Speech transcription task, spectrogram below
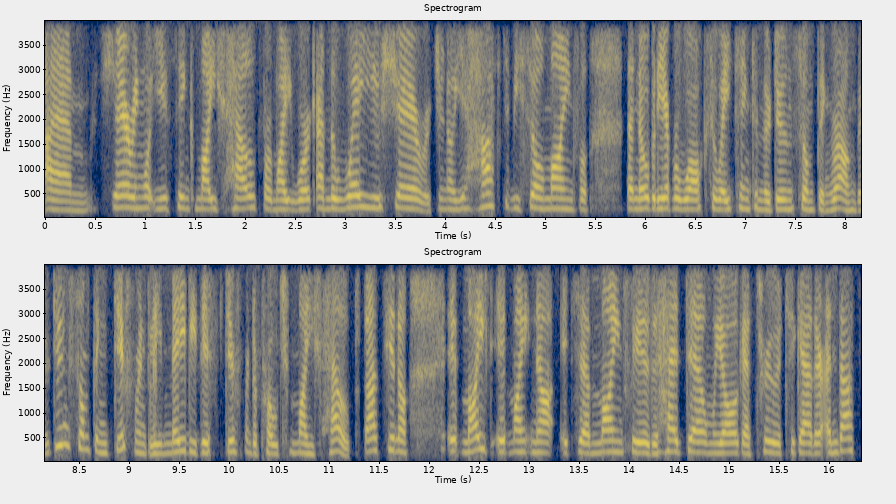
um, sharing what you think might help or might work and the way you share it. You know, you have to be so mindful that nobody ever walks away thinking they're doing something wrong. They're doing something differently. Maybe this different approach might help. That's, you know, it might, it might not. It's a minefield. Head down. We all get through it together. And that's,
